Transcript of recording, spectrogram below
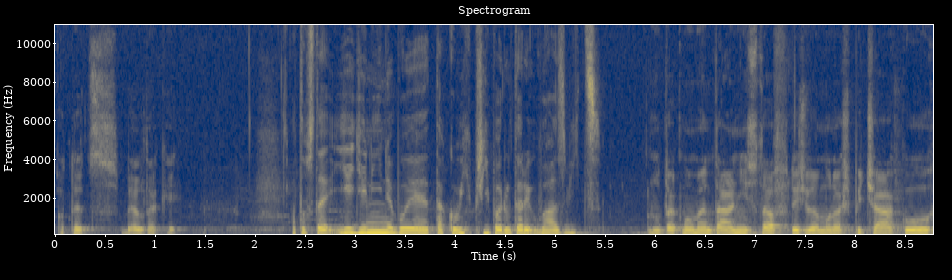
Otec byl taky. A to jste jediný, nebo je takových případů tady u vás víc? No tak momentální stav, když vemu na špičáku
